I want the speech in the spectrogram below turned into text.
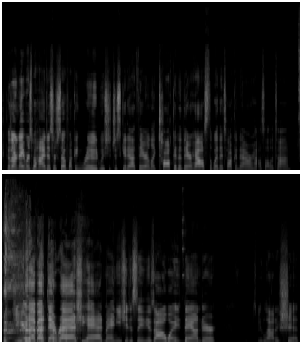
Because our neighbors behind us are so fucking rude. We should just get out there and like talk into their house the way they talk into our house all the time. Did you hear that about that rash she had? Man, you should have seen it. It was always down there. Be loud as shit.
